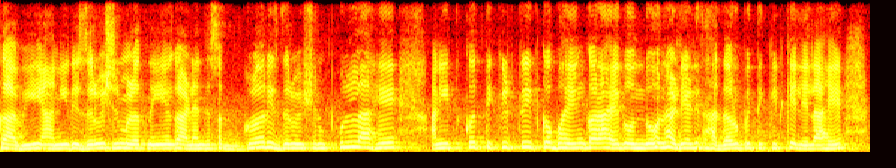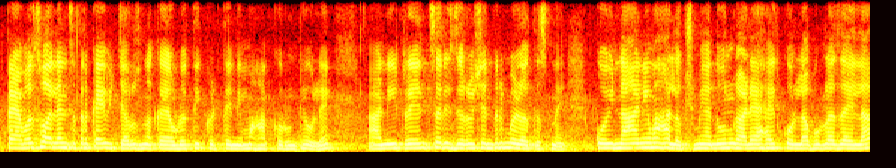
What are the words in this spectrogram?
गावी आणि रिझर्वेशन मिळत नाही आहे गाड्यांचं सगळं रिझर्वेशन फुल आहे आणि इतकं तिकीट तर इतकं भयंकर आहे. दोन दोन अडी अडीच हजार रुपये तिकीट केलेलं आहे. ट्रॅव्हल्सवाल्यांचं तर काही विचारूच नका. एवढं तिकीट त्यांनी महाग करून ठेवलं आहे आणि ट्रेनचं रिझर्वेशन तर मिळतच नाही. कोयना आणि महालक्ष्मी या दोन गाड्या आहेत कोल्हापूरला जायला.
